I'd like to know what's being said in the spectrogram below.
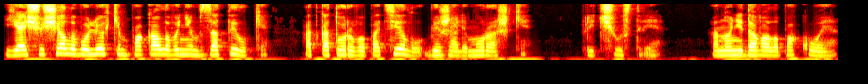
Я ощущал его легким покалыванием в затылке, от которого по телу бежали мурашки. Предчувствие. Оно не давало покоя.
